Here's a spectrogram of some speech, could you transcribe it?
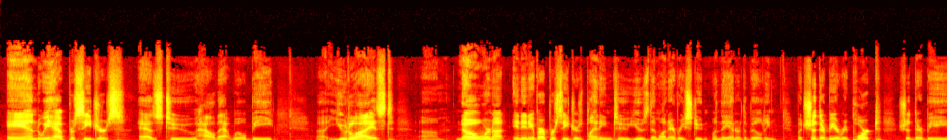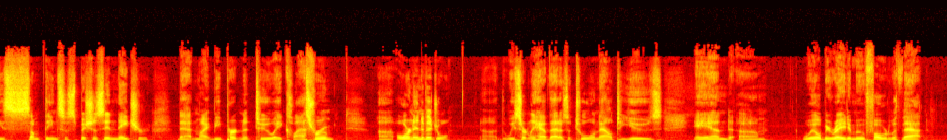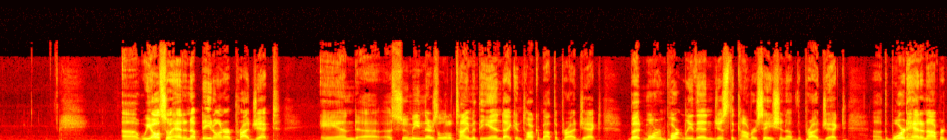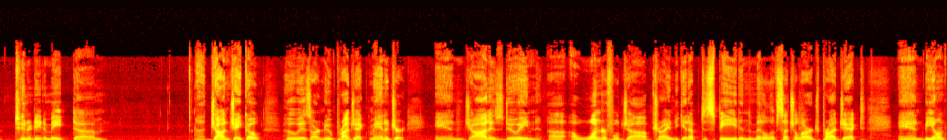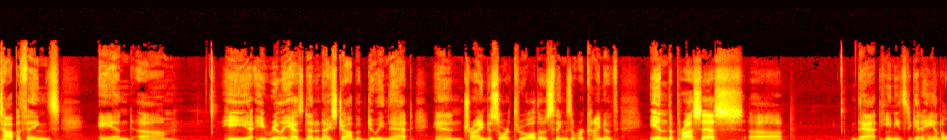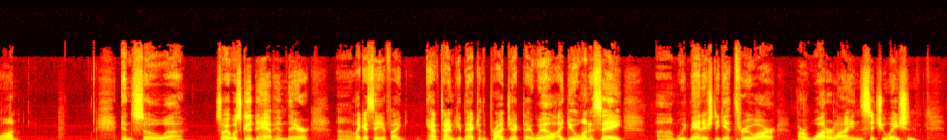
and we have procedures as to how that will be uh, utilized. Um, no, we're not in any of our procedures planning to use them on every student when they enter the building. But should there be a report, should there be something suspicious in nature that might be pertinent to a classroom uh, or an individual, uh, we certainly have that as a tool now to use, and um, we'll be ready to move forward with that. Uh, we also had an update on our project and uh, assuming there's a little time at the end, I can talk about the project. But more importantly than just the conversation of the project, uh, the board had an opportunity to meet um, uh, John Jaco, who is our new project manager. And John is doing uh, a wonderful job trying to get up to speed in the middle of such a large project and be on top of things. And um, he uh, he really has done a nice job of doing that and trying to sort through all those things that were kind of in the process uh, that he needs to get a handle on. And so uh, so it was good to have him there. Uh, like I say, if I have time to get back to the project, I will. I do want to say um, we managed to get through our our water line situation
